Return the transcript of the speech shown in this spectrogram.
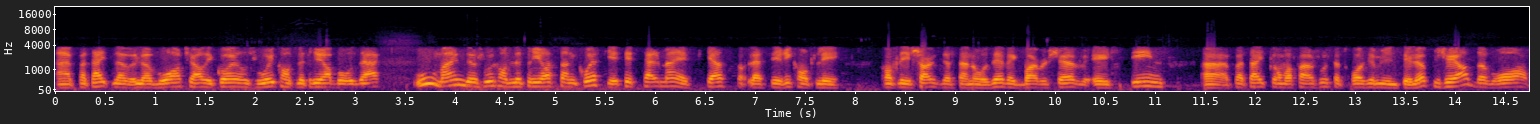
peut-être le, le, voir Charlie Coyle jouer contre le trio Bozak ou même de jouer contre le trio Sunquist qui a été tellement efficace la série contre les contre les Sharks de San Jose avec Barbashev et Steen. Euh, peut-être qu'on va faire jouer cette troisième unité-là. Puis j'ai hâte de voir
